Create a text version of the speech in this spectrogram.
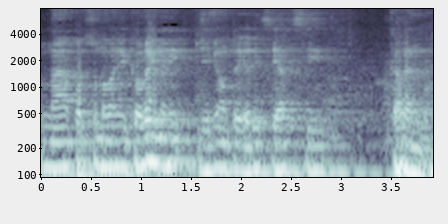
na podsumowanie kolejnej dziewiątej edycji akcji Kalendarz.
